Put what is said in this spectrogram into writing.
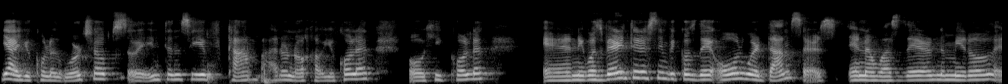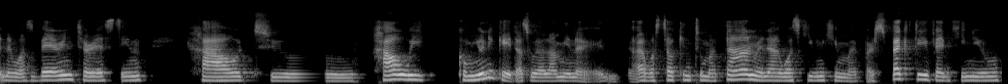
yeah, you call it workshops or intensive camp. I don't know how you call it, or he called it. And it was very interesting because they all were dancers. And I was there in the middle, and it was very interesting how to how we communicate as well. I mean, I, I was talking to Matan and I was giving him my perspective, and he knew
